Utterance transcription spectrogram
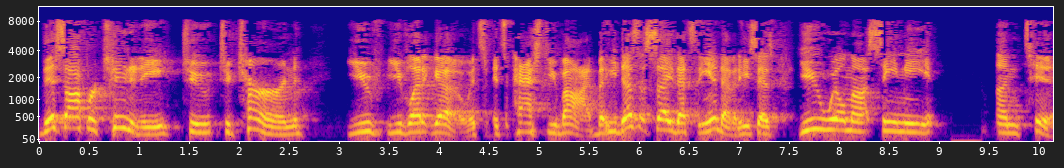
this opportunity to, to turn, you've, you've let it go. It's, it's passed you by. But he doesn't say that's the end of it. He says, you will not see me until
